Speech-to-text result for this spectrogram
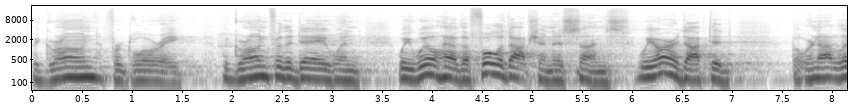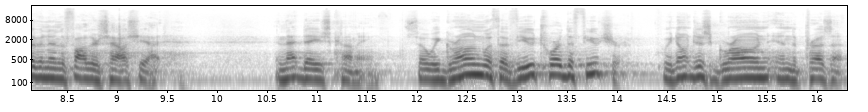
We groan for glory. We groan for the day when we will have the full adoption as sons. We are adopted, but we're not living in the Father's house yet. And that day is coming. So we groan with a view toward the future. We don't just groan in the present.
